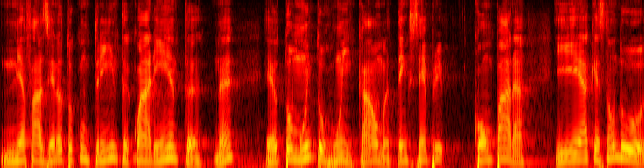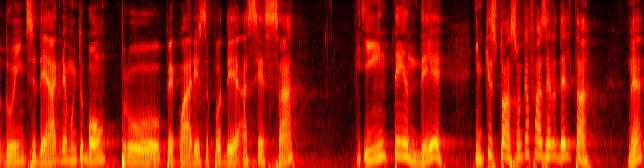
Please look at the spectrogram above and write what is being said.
minha fazenda eu estou com 30, 40, né? Eu estou muito ruim, calma, tem que sempre comparar. E a questão do, do índice de agri é muito bom para o pecuarista poder acessar e entender em que situação que a fazenda dele está. Né?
